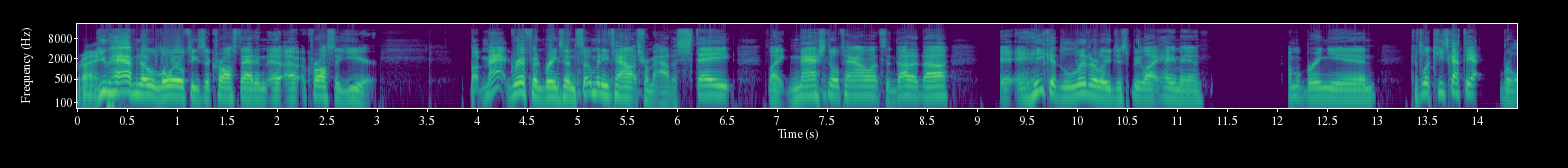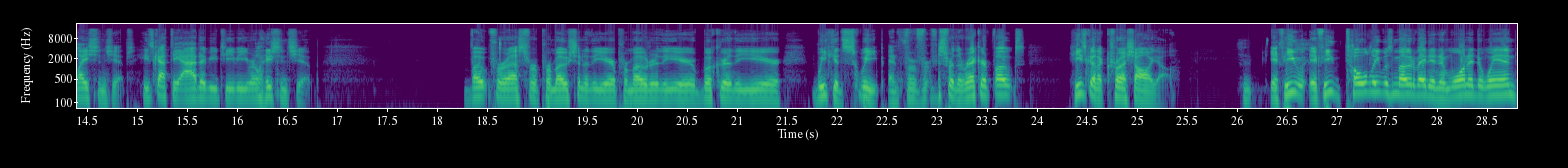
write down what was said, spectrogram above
right you have no loyalties across that in, uh, across a year but Matt Griffin brings in so many talents from out of state, like national talents and da da da. And he could literally just be like, hey, man, I'm going to bring you in. Because look, he's got the relationships, he's got the IWTV relationship. Vote for us for promotion of the year, promoter of the year, booker of the year. We could sweep. And for, for, for the record, folks, he's going to crush all y'all. if he if he totally was motivated and wanted to win,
